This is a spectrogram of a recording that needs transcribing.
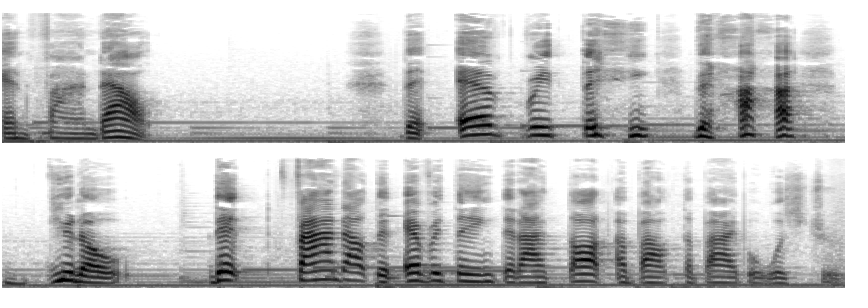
and find out that everything that I, you know, that find out that everything that I thought about the Bible was true.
